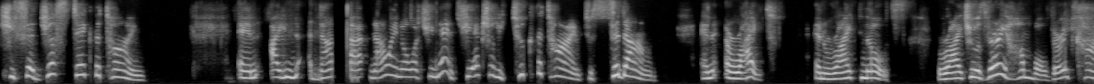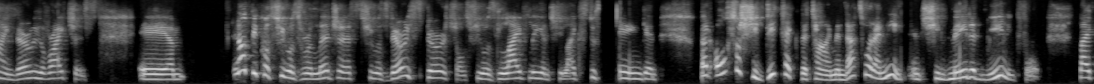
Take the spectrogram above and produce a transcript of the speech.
She said, just take the time. And I now, now I know what she meant. She actually took the time to sit down and write and write notes. Right. She was very humble, very kind, very righteous. Um, not because she was religious she was very spiritual she was lively and she likes to sing and but also she did take the time and that's what i mean and she made it meaningful like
